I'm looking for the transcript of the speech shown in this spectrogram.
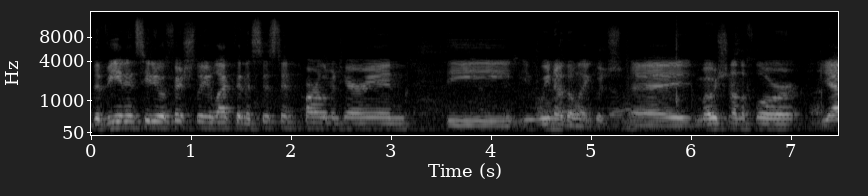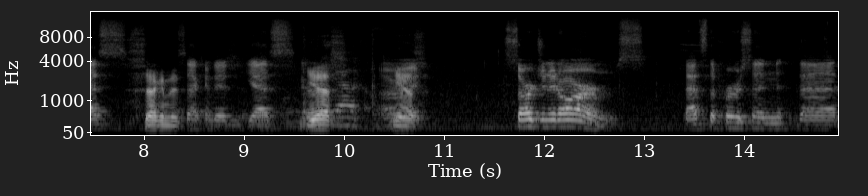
the VNC to officially elect an assistant parliamentarian, the, we know the language. Uh, motion on the floor, yes, Seconded, seconded, yes, yes. Yes. alright. Yes. Sergeant at arms, that's the person that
